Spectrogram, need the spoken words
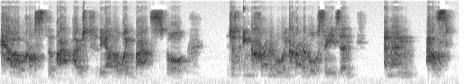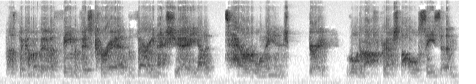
curl across to the back post for the other wing back to score. Just incredible, incredible season. And then, as has become a bit of a theme of his career, the very next year he had a terrible knee injury, ruled him out for pretty much the whole season.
